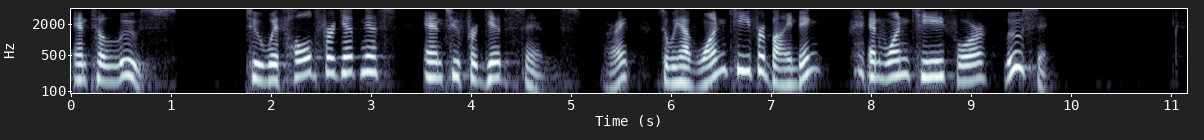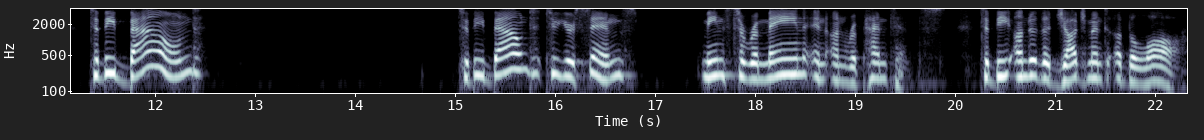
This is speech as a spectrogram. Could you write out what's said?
and to loose, to withhold forgiveness and to forgive sins. All right? So we have one key for binding and one key for loosing. To be bound to be bound to your sins means to remain in unrepentance, to be under the judgment of the law.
